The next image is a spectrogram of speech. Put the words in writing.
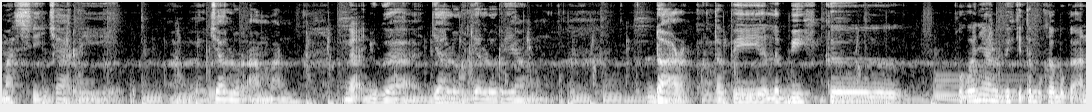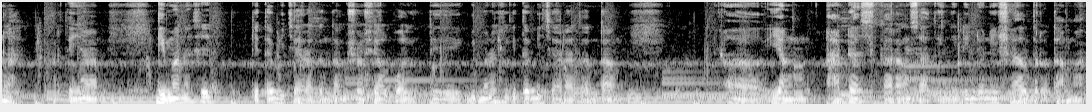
masih cari uh, jalur aman nggak juga jalur-jalur yang dark tapi lebih ke pokoknya lebih kita buka-bukaan lah. Artinya gimana sih kita bicara tentang sosial politik? Gimana sih kita bicara tentang uh, yang ada sekarang saat ini di Indonesia terutama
